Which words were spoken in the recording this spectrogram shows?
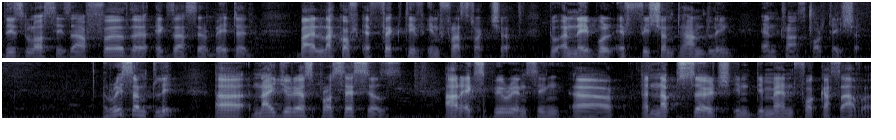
These losses are further exacerbated by lack of effective infrastructure to enable efficient handling and transportation. Recently, uh, Nigeria's processors are experiencing uh, an upsurge in demand for cassava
